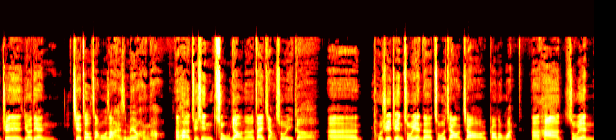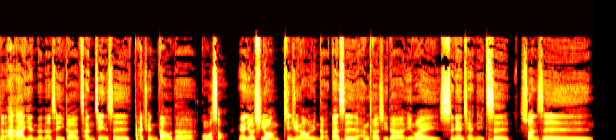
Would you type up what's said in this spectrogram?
觉得有点节奏掌握上还是没有很好。那它的剧情主要呢，在讲述一个呃。朴叙俊主演的主角叫高东万，那他主演的他他演的呢是一个曾经是跆拳道的国手，呃，有希望进军奥运的，但是很可惜的，因为十年前一次算是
